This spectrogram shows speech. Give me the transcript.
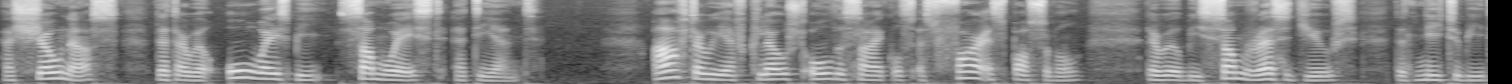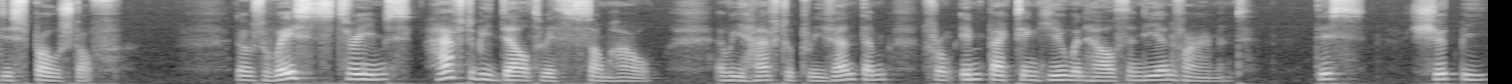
has shown us that there will always be some waste at the end. After we have closed all the cycles as far as possible, there will be some residues that need to be disposed of. Those waste streams have to be dealt with somehow and we have to prevent them from impacting human health and the environment. This should be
